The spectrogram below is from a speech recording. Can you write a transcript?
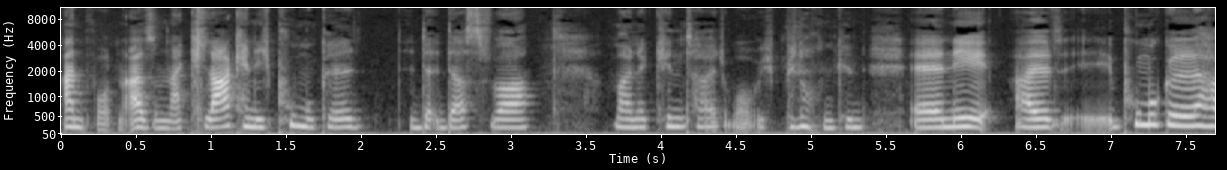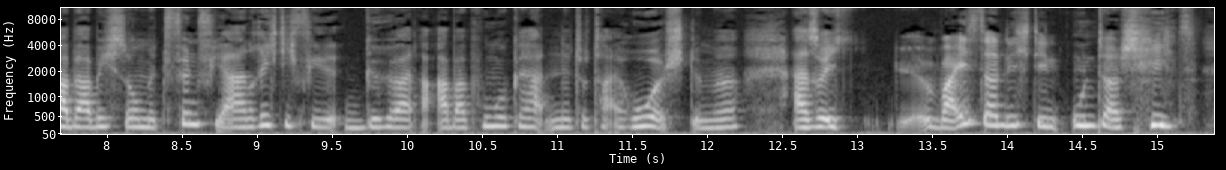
antworten. Also, na klar kenne ich Pumuckel. Das war meine Kindheit. Wow, ich bin noch ein Kind. Äh, nee, halt, äh, Pumuckel habe, habe ich so mit fünf Jahren richtig viel gehört, aber Pumuckel hat eine total hohe Stimme. Also ich äh, weiß da nicht den Unterschied.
